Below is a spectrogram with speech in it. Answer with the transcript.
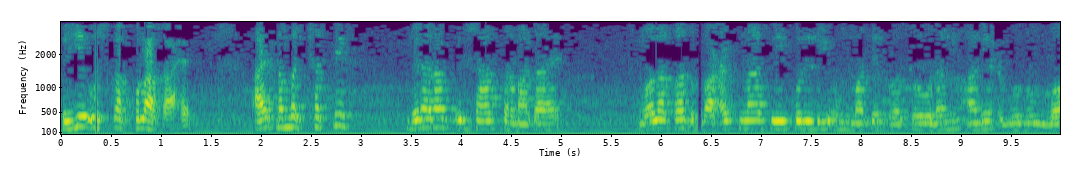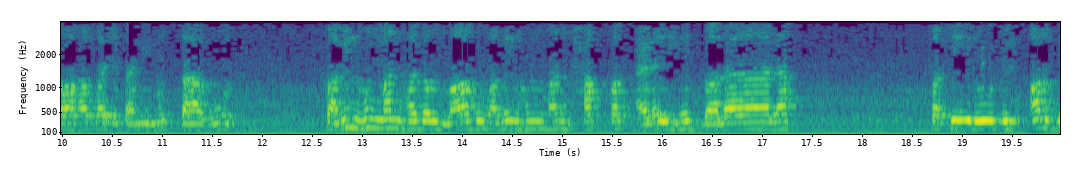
تو یہ اس کا خلاصہ ہے۔ آیت نمبر چھتیس میرا رب ارشاد فرماتا ہے، وَلَقَدْ بَعَثْنَا فِي كُلِّ أُمَّةٍ رَسُولًا أَنِ اعْبُدُوا اللَّهَ وَاجْتَنِبُوا الطَّاغُوتَ، فمنهم من هدى الله ومنهم من حقت عليه الضلالة، فسيروا في الأرض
